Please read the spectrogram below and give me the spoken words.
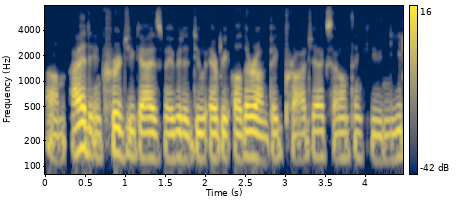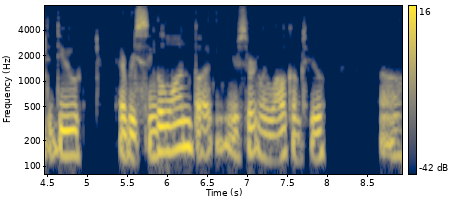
Um, I'd encourage you guys maybe to do every other on big projects. I don't think you need to do every single one, but you're certainly welcome to. Uh,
